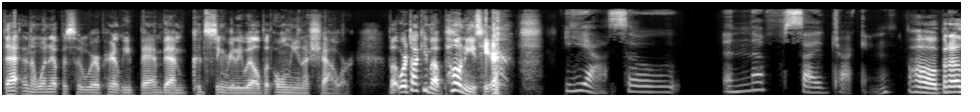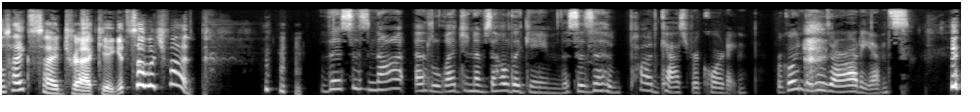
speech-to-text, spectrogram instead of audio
That and the one episode where apparently Bam Bam could sing really well, but only in a shower. But we're talking about ponies here. Yeah, so enough sidetracking. Oh, but I like sidetracking. It's so much fun. This is not a Legend of Zelda game. This is a podcast recording. We're going to lose our audience.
